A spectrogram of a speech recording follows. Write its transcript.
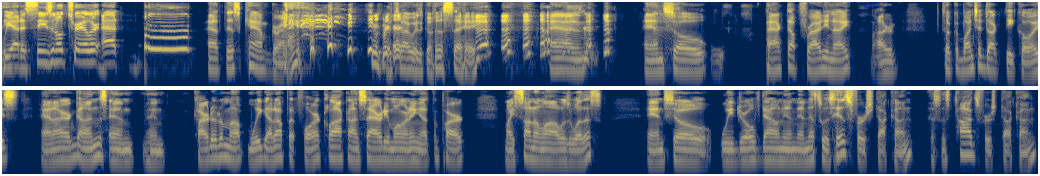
we had a seasonal trailer at. at this campground, which I was going to say, and and so packed up Friday night. I took a bunch of duck decoys and our guns and and carted them up. We got up at four o'clock on Saturday morning at the park. My son-in-law was with us, and so we drove down in. And this was his first duck hunt. This is Todd's first duck hunt,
